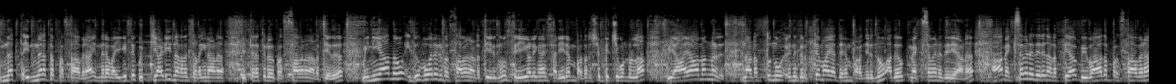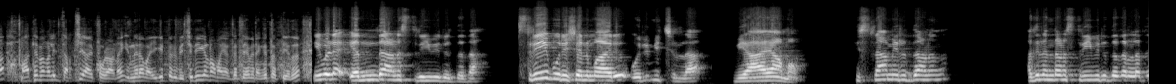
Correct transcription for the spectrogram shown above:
ഇന്നത്തെ ഇന്നലത്തെ പ്രസ്താവന. ഇന്നലെ വൈകിട്ട് കുറ്റ്യാടിയിൽ നടന്ന ചടങ്ങിലാണ് ഇത്തരത്തിലൊരു പ്രസ്താവന നടത്തിയത്. മിനിയാന്ന് ഇതുപോലെ ഒരു പ്രസ്താവന നടത്തിയിരുന്നു. സ്ത്രീകൾ ഇങ്ങനെ ശരീരം പ്രദർശിപ്പിച്ചുകൊണ്ടുള്ള വ്യായാമങ്ങൾ നടത്തുന്നു എന്ന് കൃത്യമായി അദ്ദേഹം പറഞ്ഞിരുന്നു. അത് മെക്സവനെതിരെയാണ്. ആ മെക്സവനെതിരെ നടത്തിയ വിവാദ പ്രസ്താവന മാധ്യമങ്ങളിൽ ചർച്ചയായപ്പോഴാണ് ഇന്നലെ വൈകിട്ട് ഒരു വിശദീകരണമായി അദ്ദേഹം രംഗത്തെത്തിയത്. ഇവിടെ എന്താണ് സ്ത്രീ വിരുദ്ധത? സ്ത്രീ പുരുഷന്മാര് ഒരുമിച്ചുള്ള വ്യായാമം ഇസ്ലാം വിരുദ്ധാണെന്ന് അതിലെന്താണ് സ്ത്രീ വിരുദ്ധത ഉള്ളത്?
